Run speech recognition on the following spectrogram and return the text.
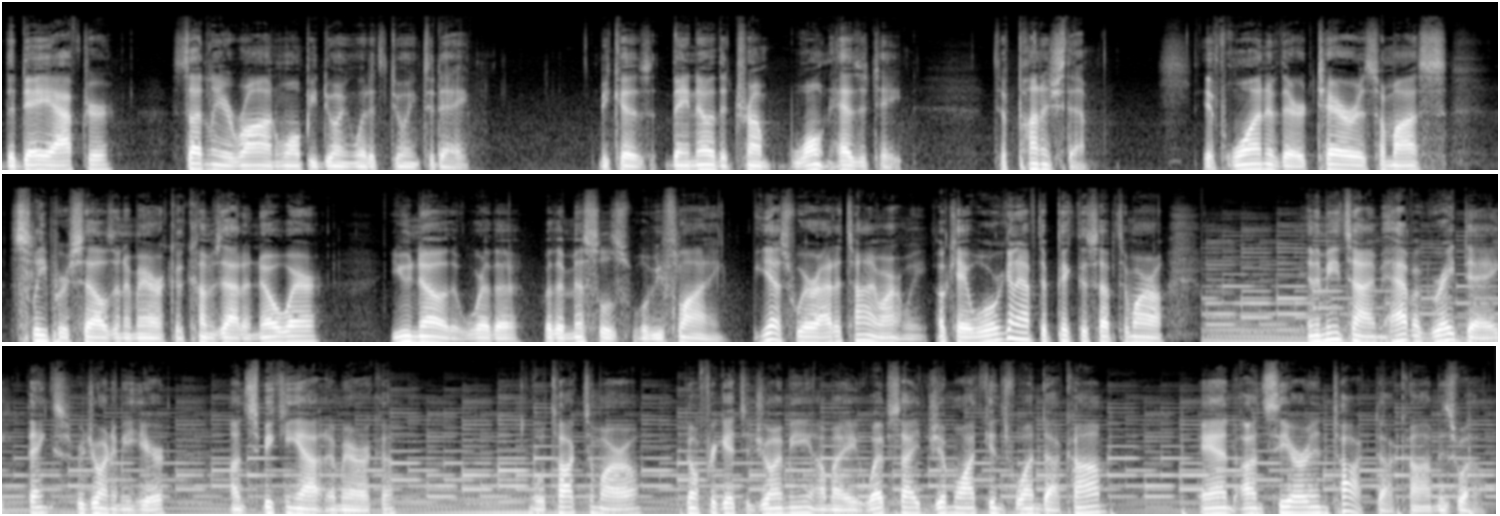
the day after, suddenly Iran won't be doing what it's doing today, because they know that Trump won't hesitate to punish them if one of their terrorist Hamas sleeper cells in America comes out of nowhere. You know that where the where the missiles will be flying yes, we're out of time, aren't we? Okay, well, we're going to have to pick this up tomorrow. In the meantime, have a great day. Thanks for joining me here on Speaking Out America. We'll talk tomorrow. Don't forget to join me on my website, jimwatkins1.com, and on crntalk.com as well.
